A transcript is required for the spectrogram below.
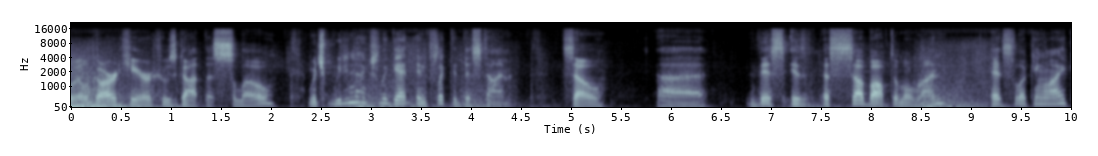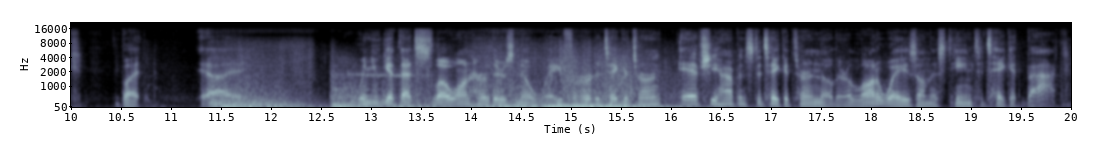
Royal Guard here, who's got the slow, which we didn't actually get inflicted this time. So uh, this is a suboptimal run, it's looking like, but uh, when you get that slow on her, there's no way for her to take a turn. If she happens to take a turn, though, there are a lot of ways on this team to take it back.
